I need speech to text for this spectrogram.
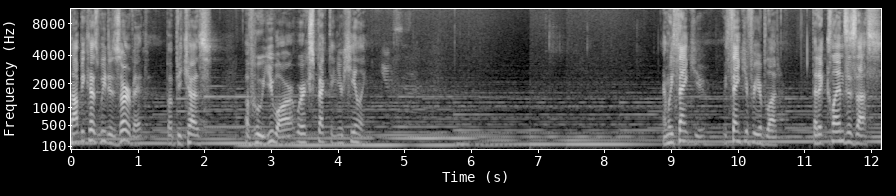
not because we deserve it, but because of who you are, we're expecting your healing. And we thank you. We thank you for your blood, that it cleanses us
